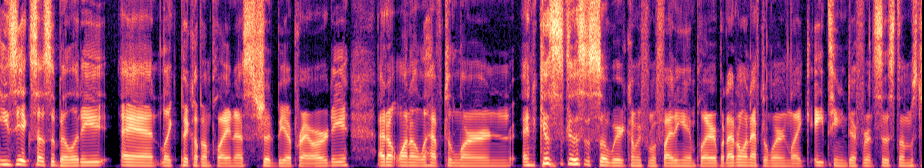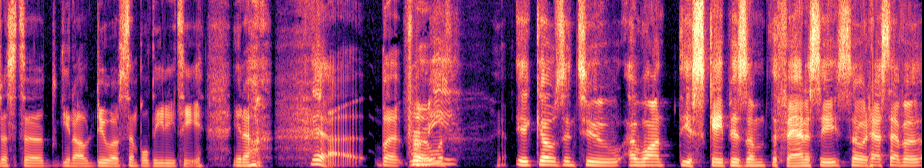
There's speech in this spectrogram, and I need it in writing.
easy accessibility and like pick up and playness should be a priority. I don't want to have to learn, and because this is so weird coming from a fighting game player, but I don't want to have to learn like 18 different systems just to, you know, do a simple DDT, you know? Yeah. Uh, but For well, me, with- it goes into I want the escapism, the fantasy. So it has to have a,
